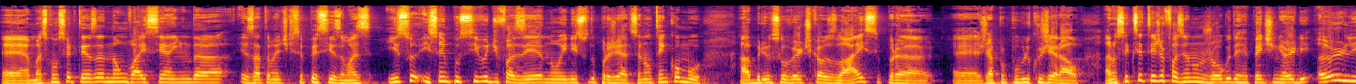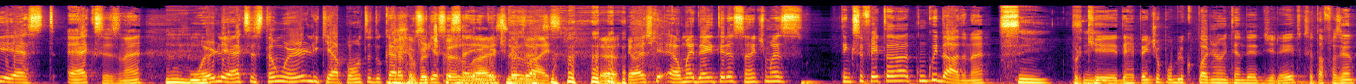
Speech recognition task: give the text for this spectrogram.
É, mas com certeza não vai ser ainda exatamente o que você precisa. Mas isso, isso é impossível de fazer no início do projeto. Você não tem como abrir o seu vertical slice para é, já para o público geral. A não ser que você esteja fazendo um jogo de repente em early, earliest access, né? Uhum. Um early access tão early que é a ponto do cara conseguir acessar em vertical slice. é. Eu acho que é uma ideia interessante, mas tem que ser feita com cuidado, né? Sim. Porque sim. de repente o público pode não entender direito o que você está fazendo.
